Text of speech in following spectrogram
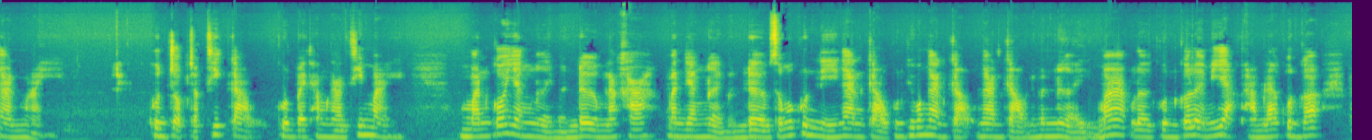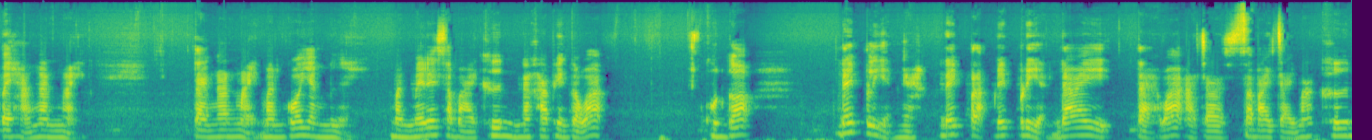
งานใหม่ คุณจบจากที่เก่า คุณไปทำงานที่ใหม่ มันก็ยังเหนื่อยเหมือนเดิมนะคะ มันยังเหนื่อยเหมือนเดิม สมมติคุณหนีงานเก่า คุณคิดว่างานเก่างานเก่านี่มันเหนื่อยมากเลย คุณก็เลยไม่อยากทำแล้วคุณก็ไปหางานใหม่ แต่งานใหม่มันก็ยังเหนื่อย มันไม่ได้สบายขึ้นนะคะ เพียงแต่ว่า คุณก็ได้เปลี่ยนไง ได้ปรับได้เปลี่ยนได้ แต่ว่าอาจจะสบายใจมากขึ้น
